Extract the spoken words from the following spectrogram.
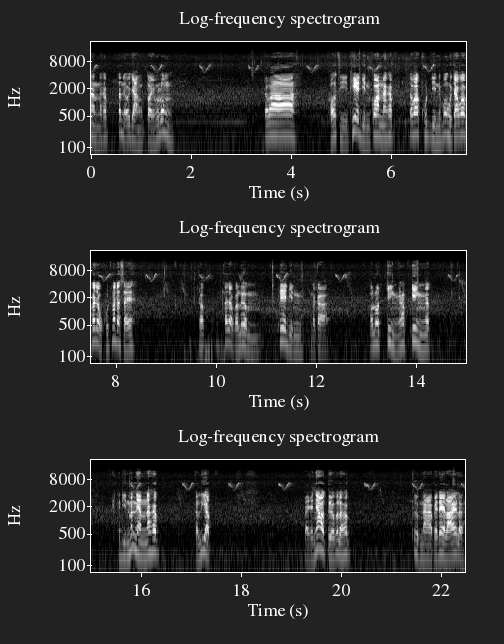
นั่นนะครับ ท่านเดเอาอย่างต่อยมาลง แต่ว่าเขาสีเทดินก้อนนะครับ แต่ว่าขุดดินบ่หูจักว่าเขาเจ้าขุดมาแต่ไสครับเขาเจ้าก็เริ่มเท ดินแล้วก็เอารถกิ่งครับ กิ่งก็ให้ดินมันแน่นนะครับก็เรียบ ไปกันเง่าเตือไปแล้วครับคืบหนาไปได้ร้ายเลย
